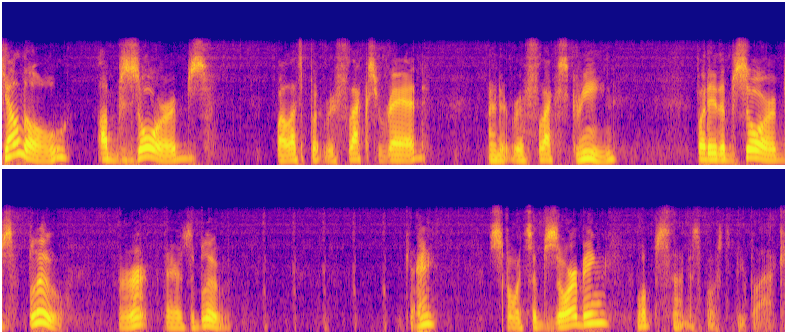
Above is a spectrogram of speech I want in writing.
yellow absorbs, well, let's put reflects red and it reflects green, but it absorbs blue. Uh-huh, there's the blue. Okay, so it's absorbing, whoops, that is supposed to be black.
